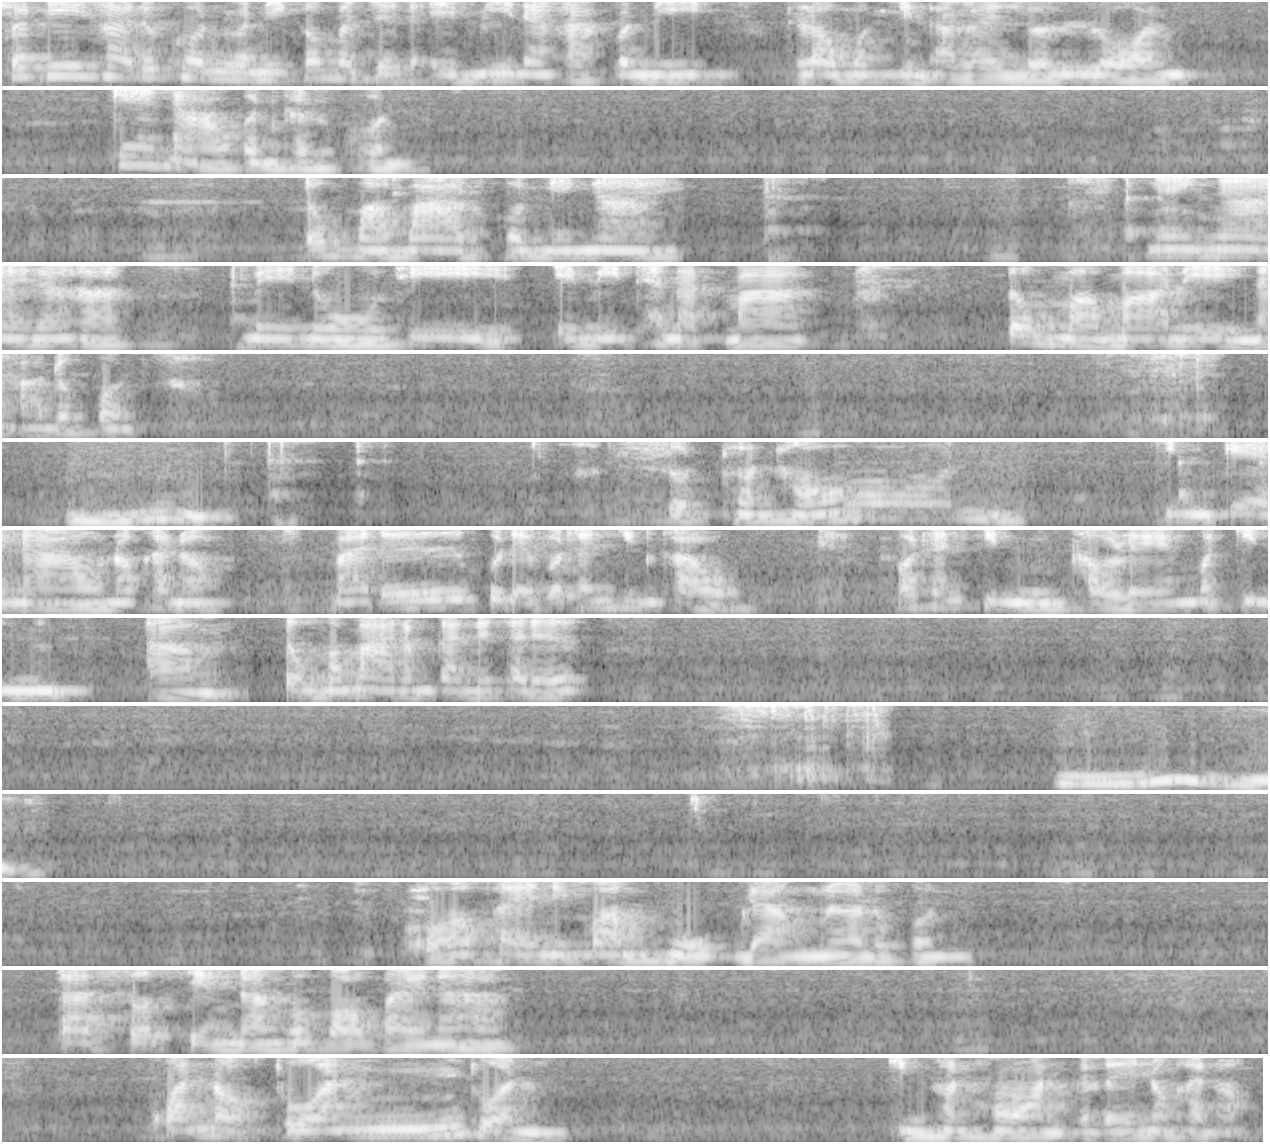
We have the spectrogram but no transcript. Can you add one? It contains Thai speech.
สวัสดีค่ะทุกคนวันนี้ก็มาเจอกับเอมี่นะคะ วันนี้เรามากินอะไรร้อนๆ แก้หนาวกันค่ะทุกคน ต้มมาม่าทุกคนง่ายๆ ง่ายๆนะคะ เมนูที่เอมี่ถนัดมาก ต้มมาม่านี่เองนะคะ ทุกคน อืมสดหอนๆกินแก้หนาวเนาะค่ะเนาะ มาเด้อผู้ใดบ่ทันกินข้าวบ่ทันกินข้าวแรงมากินอ่าต้มมะม่าน้ำกันเด้อค่ะเด้ออืมขออภัยในความหูบดังนะทุกคนตัดสดเสียงดังก็ขออภัยนะคะควันออกทวนทวน กินฮอนๆกันเลยเนาะค่ะเนาะ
